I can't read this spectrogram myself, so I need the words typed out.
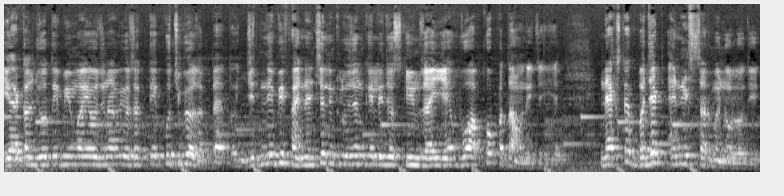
ये अटल ज्योति बीमा योजना भी हो सकती है, कुछ भी हो सकता है। तो जितनी भी फाइनेंशियल इंक्लूजन के लिए जो स्कीम्स आई है, वो आपको पता होनी चाहिए। नेक्स्ट है budget and its terminology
